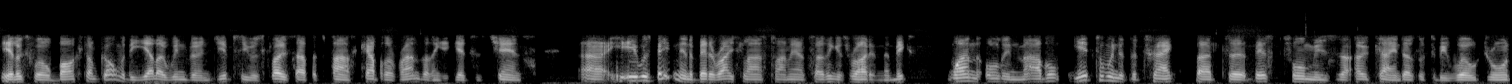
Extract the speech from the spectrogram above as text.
Yeah, it looks well boxed. I've gone with the yellow Windburn Gypsy. Was close up its past couple of runs. I think it gets its chance. Uh, he was beaten in a better race last time out, so I think it's right in the mix. One all in marble, yet to win at the track, but uh, best form is uh, okay and does look to be well drawn.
